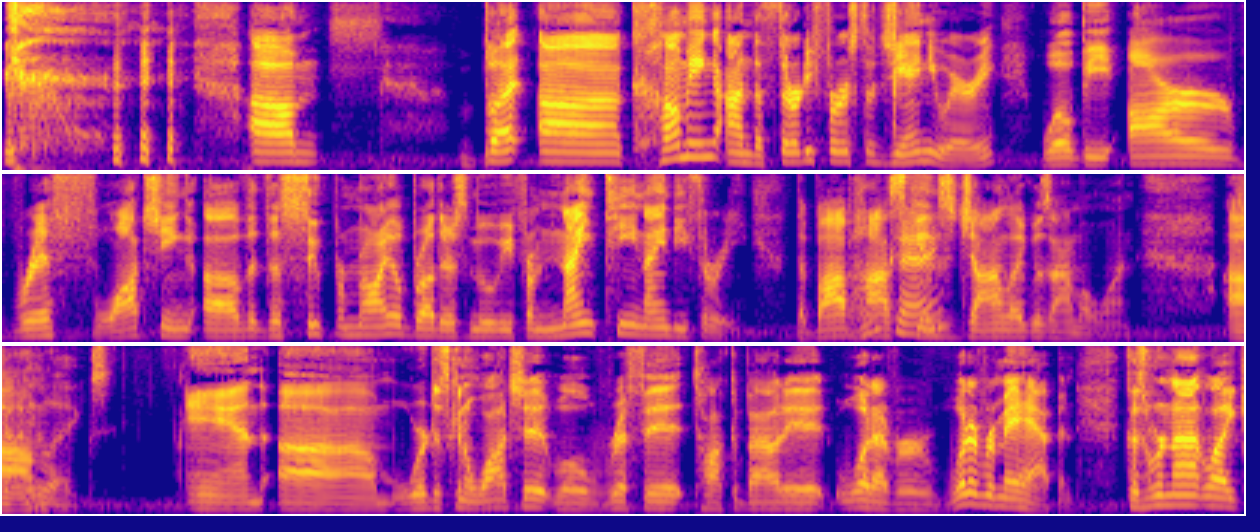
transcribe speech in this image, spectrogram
um, but uh, coming on the 31st of January will be our riff watching of the Super Mario Brothers movie from 1993, the Bob Hoskins, John Leguizamo one. Johnny Um, Legs. and um, we're just gonna watch it. We'll riff it, talk about it, whatever, whatever may happen. Because we're not like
